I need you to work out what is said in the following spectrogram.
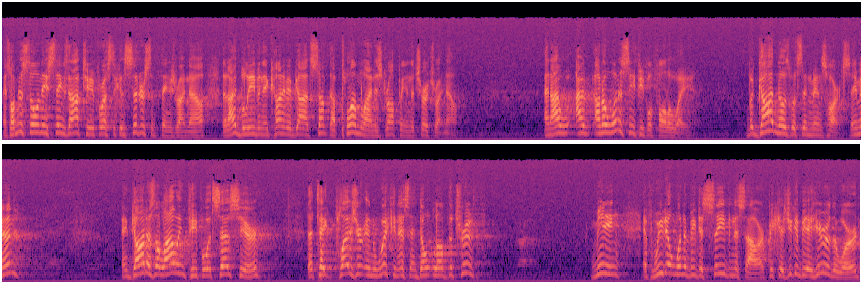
And so I'm just throwing these things out to you for us to consider some things right now that I believe in the economy of God, some, a plumb line is dropping in the church right now. And I, I, I don't want to see people fall away. But God knows what's in men's hearts. Amen? And God is allowing people, it says here, that take pleasure in wickedness and don't love the truth. Meaning, if we don't want to be deceived in this hour, because you can be a hearer of the word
